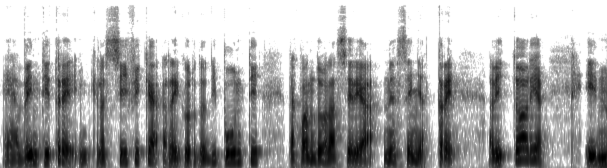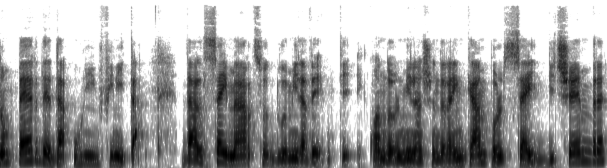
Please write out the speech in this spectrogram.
è a 23 in classifica, record di punti, da quando la Serie A ne assegna 3 a vittoria e non perde da un'infinità. Dal 6 marzo 2020 e quando il Milan scenderà in campo il 6 dicembre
